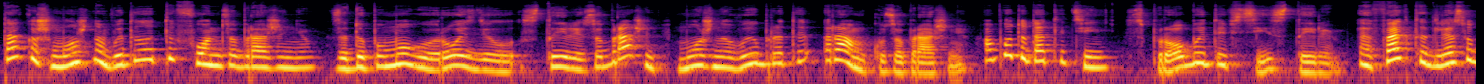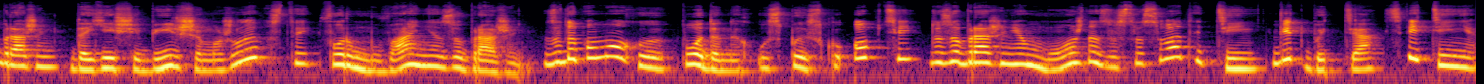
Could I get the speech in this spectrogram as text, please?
Також можна видалити фон зображення. За допомогою розділу Стилі зображень можна вибрати рамку зображення або додати тінь. Спробуйте всі стилі. Ефекти для зображень дає ще більше можливостей формування зображень. За допомогою поданих у списку опцій до зображення можна застосувати тінь, відбиття, світіння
